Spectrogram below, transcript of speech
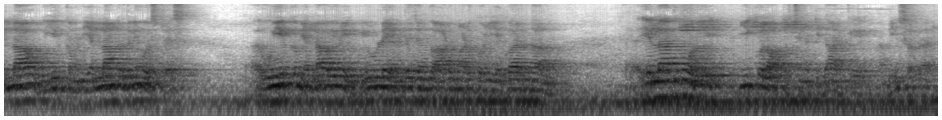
எல்லா உயிர்க்கும் அந்த எல்லாங்கிறதுலையும் ஒரு ஸ்ட்ரெஸ் உயிருக்கும் எல்லா உயிரும் உள்ள எந்த ஜந்து ஆடு மாடு கோழி எவ்வாறு இருந்தாலும் எல்லாத்துக்கும் ஒரு ஈக்குவல் ஆப்பர்ச்சுனிட்டி தான் இருக்குது அப்படின்னு சொல்கிறாரு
